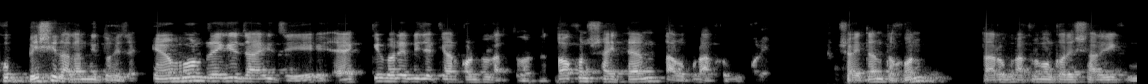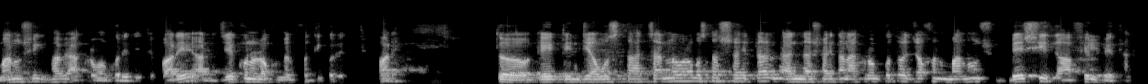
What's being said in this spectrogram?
খুব বেশি রাগান্বিত হয়ে যায়। এমন রেগে যায় যে একেবারে নিজেকে আর কন্ট্রোল রাখতে পারে না। তখন শয়তান তার উপর আক্রমণ করে। শয়তান তখন তার উপর আক্রমণ করে, শারীরিক মানসিক ভাবে আক্রমণ করে দিতে পারে আর যে কোনো রকমের ক্ষতি করে দিতে পারে। তো এই তিনটি অবস্থা, চার নম্বর অবস্থা, শয়তান শয়তান আক্রমণ করতে যখন মানুষ বেশি গাফিল হয়ে থাকে,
